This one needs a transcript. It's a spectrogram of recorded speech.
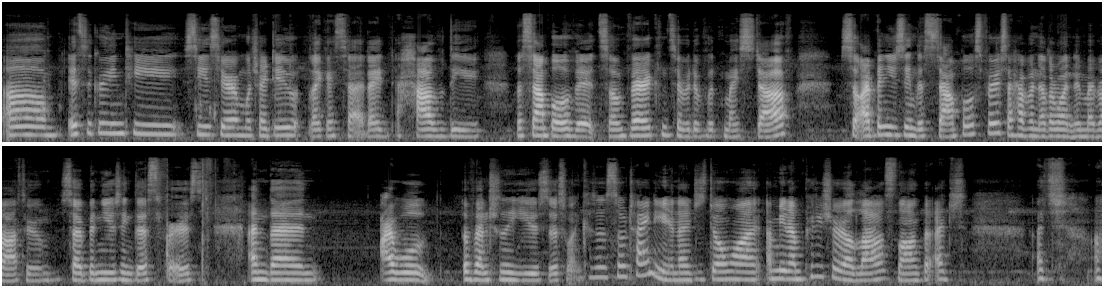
Um, it's a green tea seed serum, which I do, like I said, I have the, the sample of it, so I'm very conservative with my stuff. So I've been using the samples first. I have another one in my bathroom. So I've been using this first. And then I will eventually use this one because it's so tiny and I just don't want, I mean, I'm pretty sure it'll last long, but I just, I just, uh,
